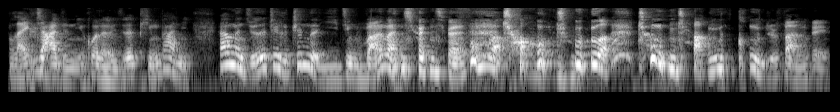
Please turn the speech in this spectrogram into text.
来炸着你，或者觉得评判你，让他们觉得这个真的已经完完全全超出了正常的控制范围。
